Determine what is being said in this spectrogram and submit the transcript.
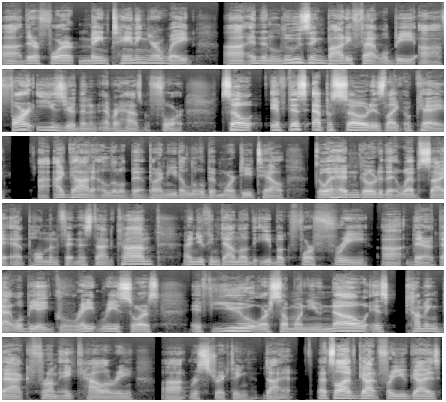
uh, therefore, maintaining your weight. Uh, and then losing body fat will be uh, far easier than it ever has before. So, if this episode is like, okay, I got it a little bit, but I need a little bit more detail, go ahead and go to the website at poehlmannfitness.com and you can download the ebook for free uh, there. That will be a great resource if you or someone you know is coming back from a calorie uh, restricting diet. That's all I've got for you guys.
